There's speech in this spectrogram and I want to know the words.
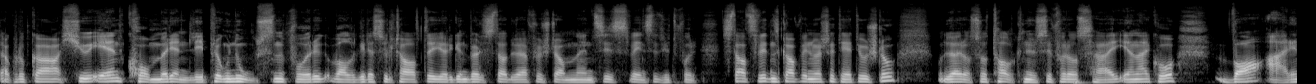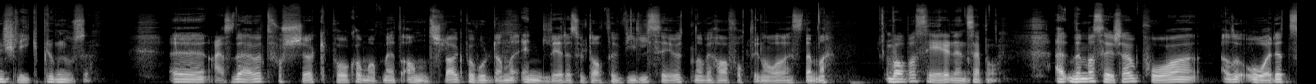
Da klokka 21 kommer endelig prognosen for valgresultatet. Jørgen Bølstad, du er førsteamanuensis ved Institutt for statsvitenskap ved Universitetet i Oslo. Og du er også tallknuser for oss her i NRK. Hva er en slik prognose? Eh, nei, altså det er jo et forsøk på å komme opp med et anslag på hvordan det endelige resultatet vil se ut når vi har fått inn alle stemmene. Hva baserer den seg på? Eh, den baserer seg jo på altså årets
